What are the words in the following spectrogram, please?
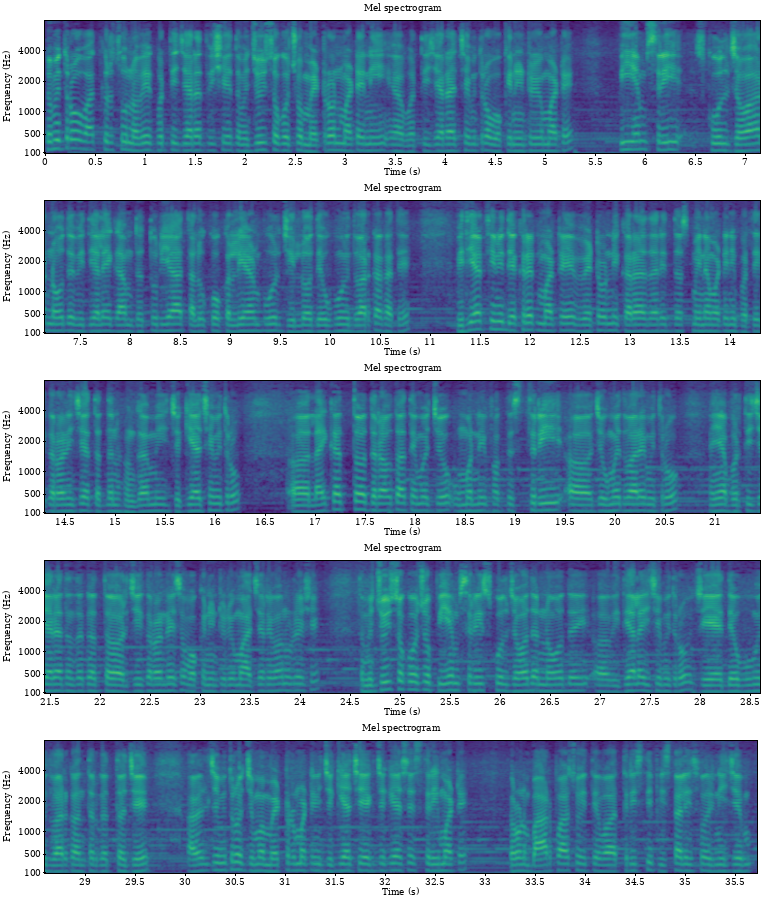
તો મિત્રો, વાત કરશું નવી એક ભરતી જાહેરાત વિશે. તમે જોઈ શકો છો મેટ્રોન માટેની ભરતી જાહેરાત છે મિત્રો વોકિંગ ઇન ઇન્ટરવ્યૂ માટે. પીએમ શ્રી સ્કૂલ જવાહર નવોદય વિદ્યાલય ગામ ધતુરિયા તાલુકો કલ્યાણપુર જિલ્લો દેવભૂમિ દ્વારકા ખાતે વિદ્યાર્થીની દેખરેખ માટે વેટોનની કરાર દસ મહિના માટેની ભરતી કરવાની છે. તદ્દન હંગામી જગ્યા છે મિત્રો. લાયકાત ધરાવતા તેમજ ઉંમરની ફક્ત સ્ત્રી જે ઉમેદવારે મિત્રો અહીંયા ભરતી જાહેરાત અંતર્ગત અરજી કરવાની રહેશે વોકન ઇન ઇન્ટરવ્યૂમાં હાજર રહેવાનું રહેશે. તમે જોઈ શકો છો પીએમ શ્રી સ્કૂલ જવાહર નવોદય વિદ્યાલય છે મિત્રો જે દેવભૂમિ દ્વારકા અંતર્ગત જે આવેલ છે મિત્રો જેમાં મેટ્રો માટેની જગ્યા છે એક જગ્યા છે સ્ત્રી માટે. ધોરણ બાર પાસ હોય તેવા ત્રીસથી પિસ્તાલીસ વર્ષની જે અ,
